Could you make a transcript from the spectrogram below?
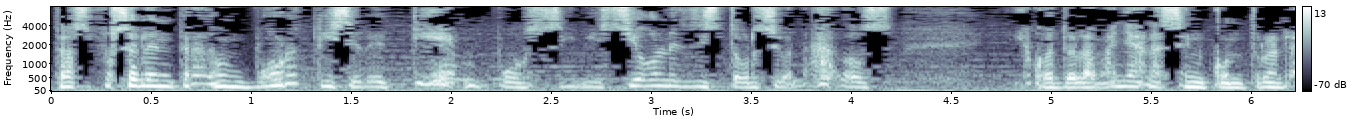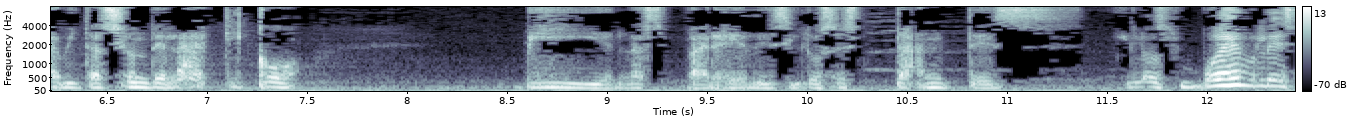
traspuse la entrada un vórtice de tiempos y visiones distorsionados, y cuando la mañana se encontró en la habitación del ático, vi en las paredes y los estantes y los muebles,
